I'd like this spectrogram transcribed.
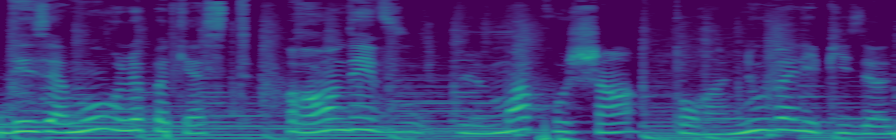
Désamour le podcast. Rendez-vous le mois prochain pour un nouvel épisode.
